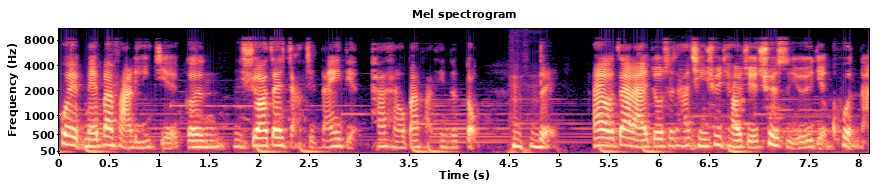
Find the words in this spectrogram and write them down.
会没办法理解，跟你需要再讲简单一点，他才有办法听得懂。对，还有再来就是他情绪调节确实有一点困难。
